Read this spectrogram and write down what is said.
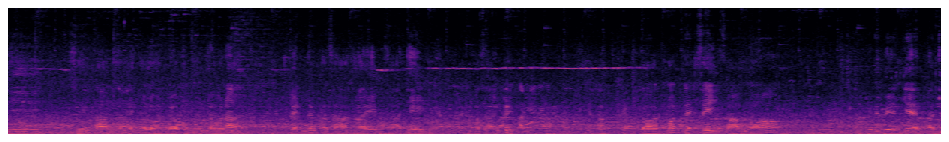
มีเสียงตามสายตลอดแนวถนนเยาวราช เป็นทั้งภาษาไทย ภาษาจีนและภาษาอังกฤษนะครับจอดรถแท็กซี่สามล้อบริเวณแยกราช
